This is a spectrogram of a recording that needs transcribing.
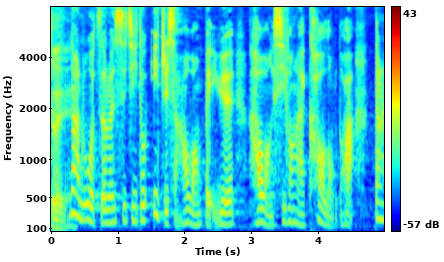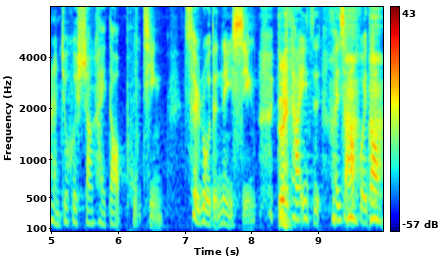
对。那如果泽伦斯基都一直想要往北约，然后往西方来靠拢的话，当然就会伤害到普京脆弱的内心，因为他一直很想要回到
